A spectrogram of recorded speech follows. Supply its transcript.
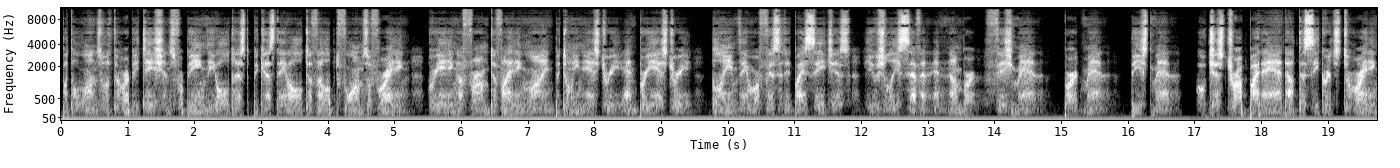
but the ones with the reputations for being the oldest because they all developed forms of writing, creating a firm dividing line between history and prehistory, claim they were visited by sages, usually seven in number, fishmen, birdmen, by to hand out the secrets to writing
